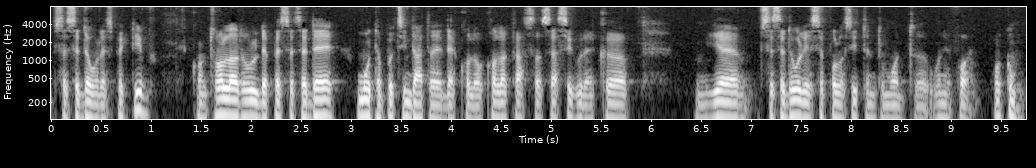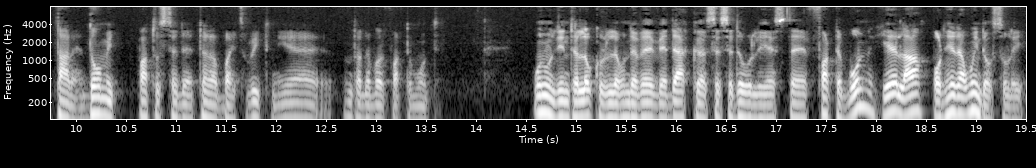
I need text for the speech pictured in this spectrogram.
SSD-ul respectiv, controllerul de pe SSD mută puțin datele de acolo-acolo ca să se asigure că e, SSD-ul este folosit într-un mod uniform. Oricum, tare, 2400 de terabytes written e într-adevăr foarte mult. Unul dintre locurile unde vei vedea că SSD-ul este foarte bun e la pornirea Windows-ului.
